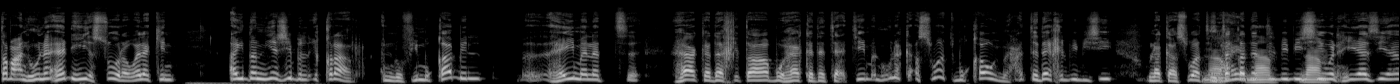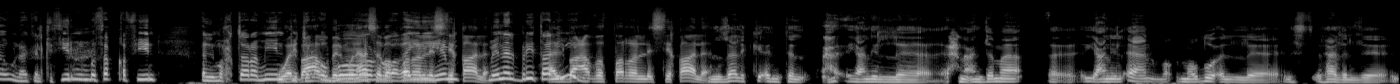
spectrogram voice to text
طبعا هنا هذه هي الصورة ولكن أيضا يجب الإقرار أنه في مقابل هيمنة هكذا خطاب وهكذا تعتيم أن هناك أصوات مقاومة حتى داخل البي بي سي هناك أصوات نعم، انتقدت نعم، البي بي سي نعم. وانحيازها هناك الكثير من المثقفين المحترمين والبعض بالمناسبة اضطر وغيرهم للاستقالة. من البريطانيين. البعض اضطر للاستقالة. لذلك أنت ال- يعني ال- إحنا عندما آه، يعني الآن مو- موضوع ال- هذا ال-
